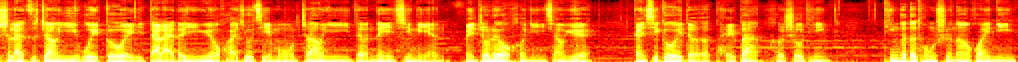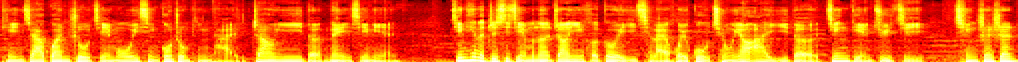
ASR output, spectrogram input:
是来自张一为各位带来的音乐怀旧节目《张一的那些年》，每周六和您相约。感谢各位的陪伴和收听。听歌的同时呢，欢迎您添加关注节目微信公众平台“张一的那些年”。今天的这期节目呢，张一和各位一起来回顾琼瑶阿姨的经典剧集《情深深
